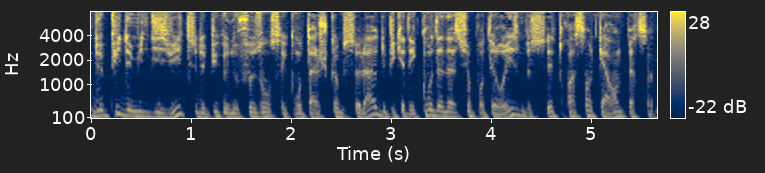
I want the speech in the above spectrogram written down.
Depuis 2018, depuis que nous faisons ces comptages comme cela, depuis qu'il y a des condamnations pour terrorisme, c'est 340 personnes.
